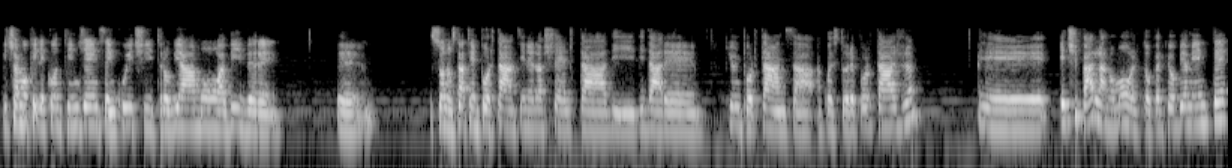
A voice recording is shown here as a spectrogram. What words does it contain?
Diciamo che le contingenze in cui ci troviamo a vivere eh, sono state importanti nella scelta di, di, dare più importanza a questo reportage e, e ci parlano molto perché ovviamente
